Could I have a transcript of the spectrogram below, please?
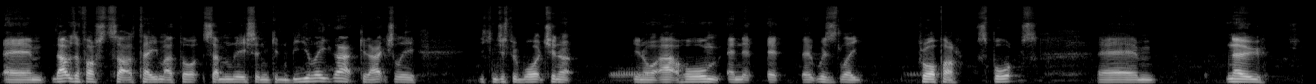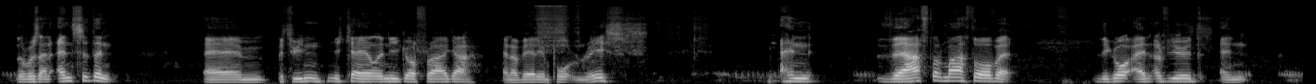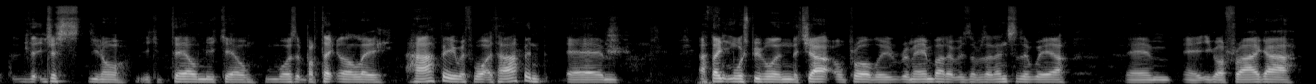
Um, that was the first sort of time I thought sim racing can be like that. Can actually you can just be watching it, you know, at home, and it it, it was like proper sports. Um, now there was an incident um, between Mikail and Igor Fraga in a very important race, and the aftermath of it, they got interviewed and just you know you could tell Mikail wasn't particularly happy with what had happened. Um, I think most people in the chat will probably remember it was there was an incident where um, uh, Igor Fraga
